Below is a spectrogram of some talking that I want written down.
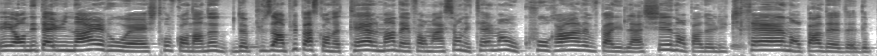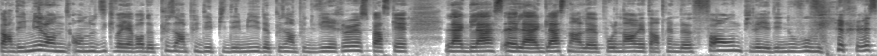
Et on est à une ère où euh, je trouve qu'on en a de plus en plus parce qu'on a tellement d'informations, on est tellement au courant. Vous parlez de la Chine, on parle de l'Ukraine, on parle de, de, pandémies. On, nous dit qu'il va y avoir de plus en plus d'épidémies, de plus en plus de virus parce que la glace, euh, la glace dans le pôle Nord est en train de fondre, puis là, il y a des nouveaux virus.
